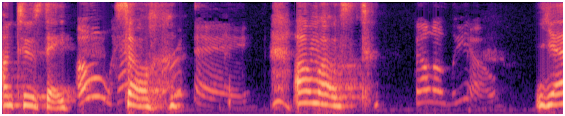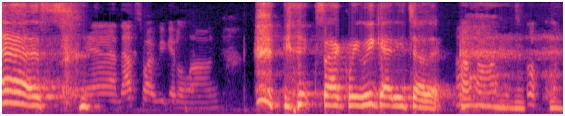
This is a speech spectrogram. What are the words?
on Tuesday. Oh, so birthday. almost. Fellow Leo. Yes. Yeah, that's why we get along. exactly. We get each other. Uh-huh.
